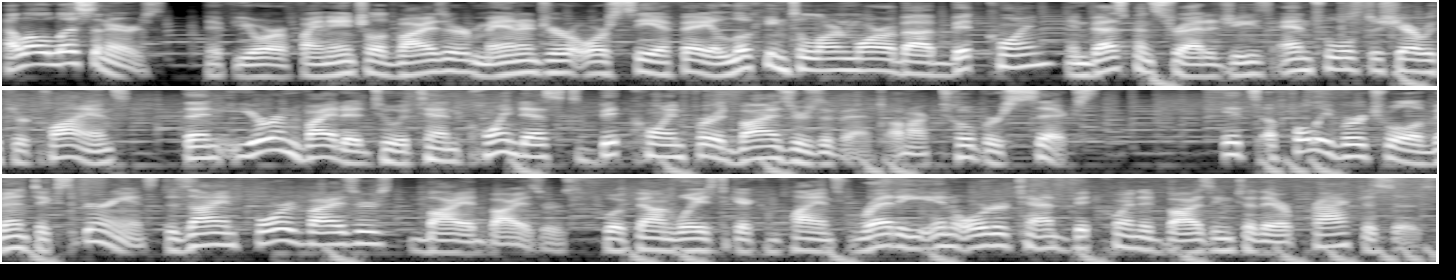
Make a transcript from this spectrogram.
Hello, listeners. If you're a financial advisor, manager, or CFA looking to learn more about Bitcoin, investment strategies, and tools to share with your clients, then you're invited to attend Coindesk's Bitcoin for Advisors event on October 6th. It's a fully virtual event experience designed for advisors by advisors who have found ways to get compliance ready in order to add Bitcoin advising to their practices.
